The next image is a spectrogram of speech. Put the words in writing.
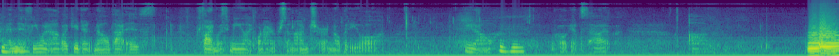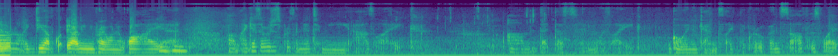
and if you want to act like you didn't know, that is fine with me, like 100%. I'm sure nobody will, you know, go against that. Um, I don't know, like, do you have, I mean, you probably want to know why, and um, I guess it was just presented to me as like, um, that Dustin was like going against like the group and stuff is what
